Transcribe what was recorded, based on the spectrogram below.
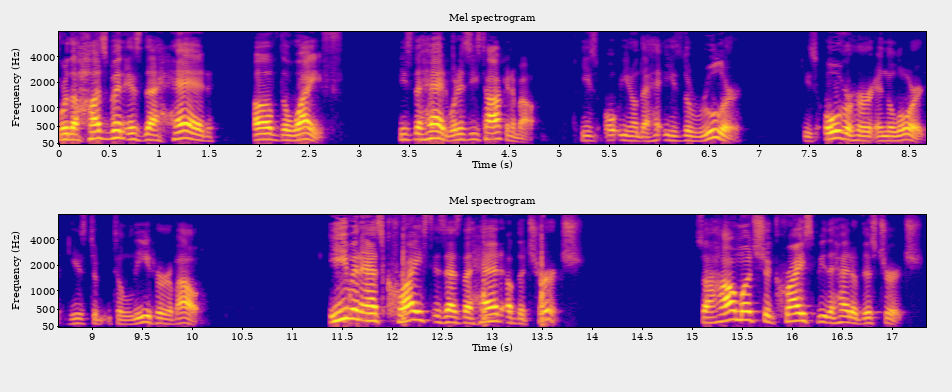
For the husband is the head of the wife. He's the head. What is he talking about? He's, oh, you know, the, he's the ruler. He's over her in the Lord. He's to, to lead her about. Even as Christ is as the head of the church. So, how much should Christ be the head of this church?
